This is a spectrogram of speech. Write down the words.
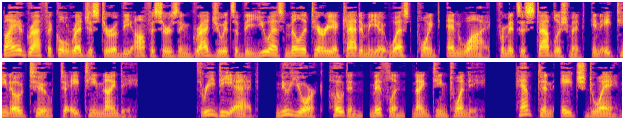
Biographical Register of the Officers and Graduates of the U.S. Military Academy at West Point, NY, from its establishment, in 1802, to 1890. 3d ed. New York, Houghton, Mifflin, 1920. Hampton, H. Duane.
